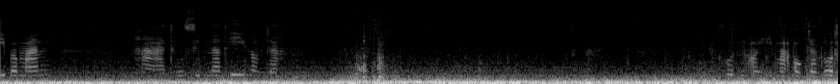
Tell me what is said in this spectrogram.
ีประมาณหาถึงสิบนาทีนอกจากคนเอาหิมะออกจากรถ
